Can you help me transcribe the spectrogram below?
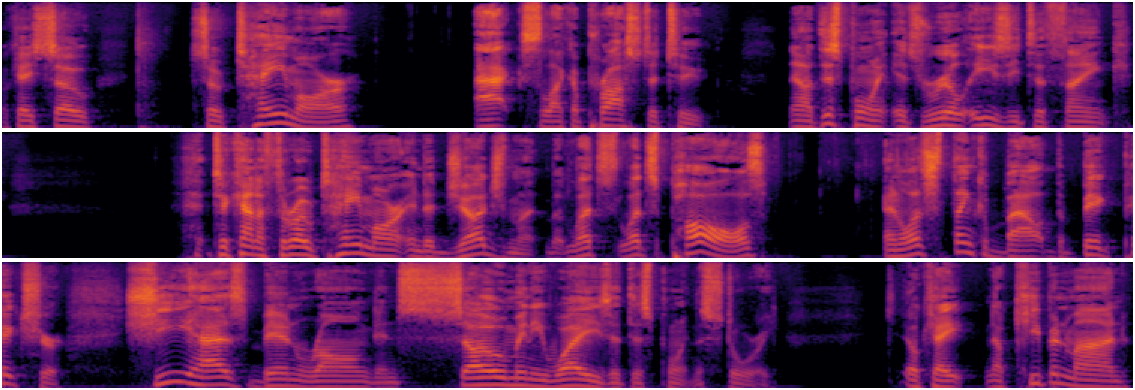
Okay, so so Tamar acts like a prostitute. Now at this point, it's real easy to think to kind of throw Tamar into judgment, but let's let's pause and let's think about the big picture. She has been wronged in so many ways at this point in the story. Okay, now keep in mind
